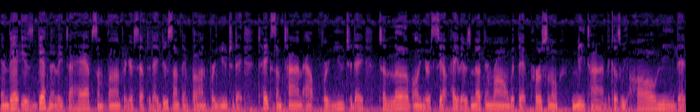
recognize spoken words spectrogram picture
and that is definitely to have some fun for yourself today. Do something fun for you today. Take some time out for you today to love on yourself. Hey, there's nothing wrong with that personal me time because we all need that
